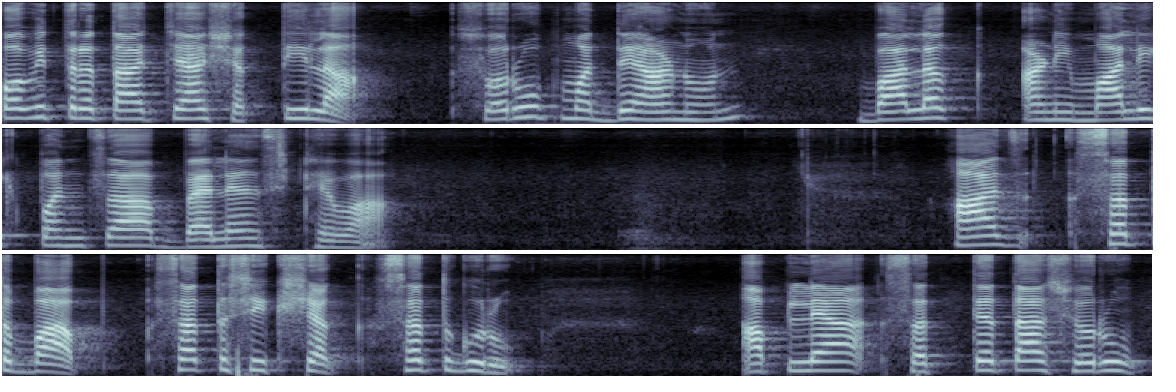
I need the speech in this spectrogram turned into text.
पवित्रताच्या शक्तीला स्वरूपमध्ये आणून बालक आणि मालिकपणचा बॅलन्स ठेवा. आज सतबाप सतशिक्षक सद्गुरू आपल्या सत्यता स्वरूप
